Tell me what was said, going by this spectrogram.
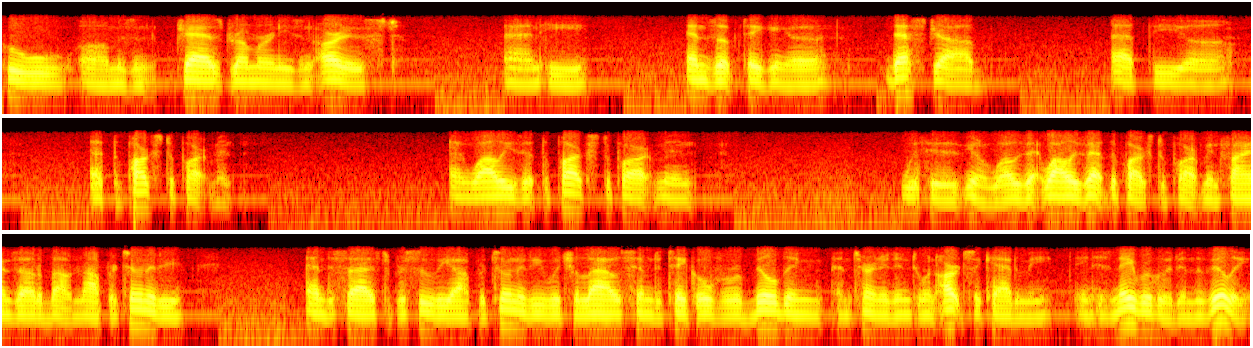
who um, is a jazz drummer and he's an artist, and he ends up taking a desk job at the uh, at the Parks Department. And while he's at the Parks Department, with his you know while he's at, while he's at the Parks Department, finds out about an opportunity and decides to pursue the opportunity, which allows him to take over a building and turn it into an arts academy in his neighborhood in the valley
